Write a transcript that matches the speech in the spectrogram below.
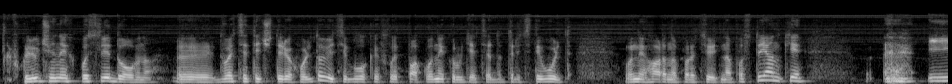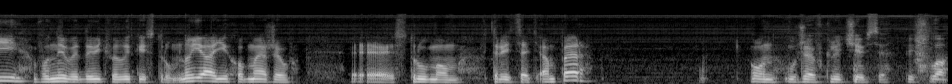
включених послідовно. Е, 24 вольтові ці блоки Flatpak, вони крутяться до 30 вольт. Вони гарно працюють на постоянки і вони видають великий струм. Ну я їх обмежив е, струмом в 30 ампер. Он уже включився. Пішла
